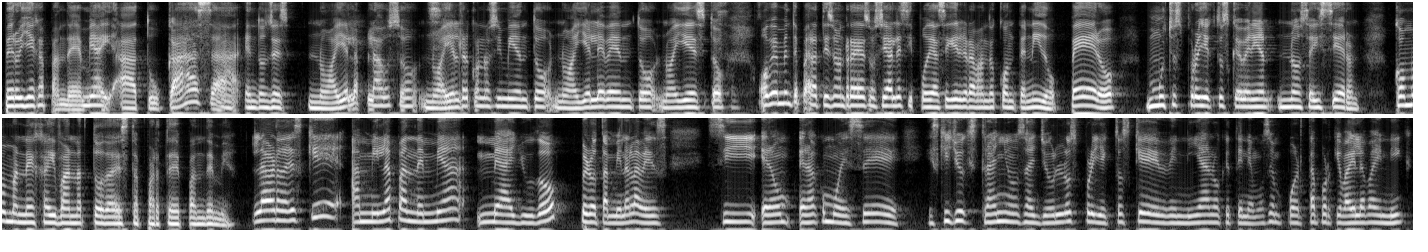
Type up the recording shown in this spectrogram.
Pero llega pandemia y a tu casa. Entonces, no hay el aplauso, no hay el reconocimiento, no hay el evento, no hay esto. Obviamente para ti son redes sociales y podías seguir grabando contenido, pero muchos proyectos que venían no se hicieron. ¿Cómo maneja Ivana toda esta parte de pandemia? La verdad es que a mí la pandemia me ayudó, pero también a la vez sí, era, era como ese, es que yo extraño, o sea, yo los proyectos que venían o que teníamos en puerta, porque Baila by Nick,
